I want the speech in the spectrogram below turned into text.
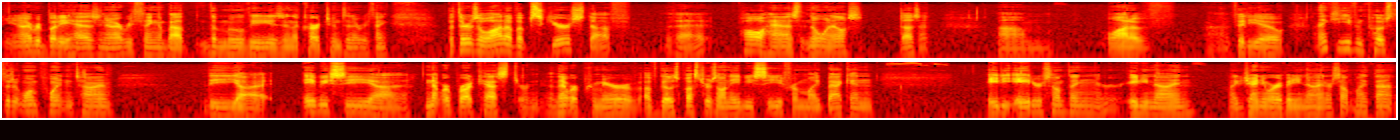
you know, everybody has you know everything about the movies and the cartoons and everything, but there's a lot of obscure stuff that Paul has that no one else doesn't. Um, a lot of uh, video. I think he even posted at one point in time the uh, ABC uh, network broadcast or network premiere of, of Ghostbusters on ABC from like back in '88 or something or '89 like January of '89 or something like that.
